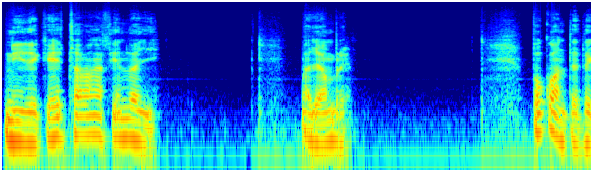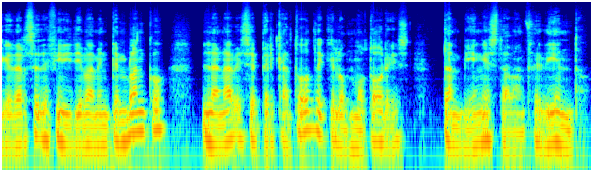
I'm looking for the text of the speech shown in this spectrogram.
ni de qué estaban haciendo allí. Vaya hombre. Poco antes de quedarse definitivamente en blanco, la nave se percató de que los motores también estaban cediendo.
